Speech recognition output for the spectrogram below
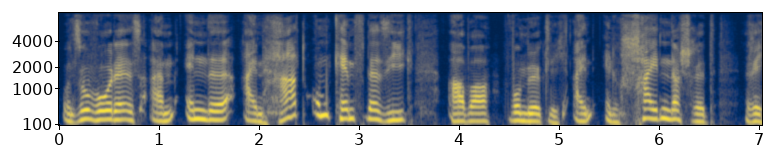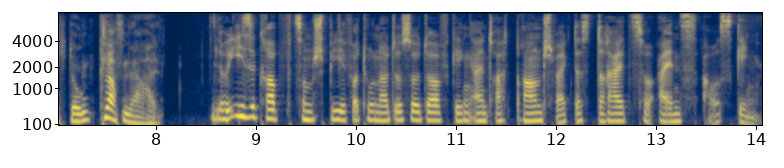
und so wurde es am Ende ein hart umkämpfter Sieg, aber womöglich ein entscheidender Schritt Richtung Klassenerhalt. Luise Kropf zum Spiel Fortuna Düsseldorf gegen Eintracht Braunschweig, das 3 zu 1 ausging.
